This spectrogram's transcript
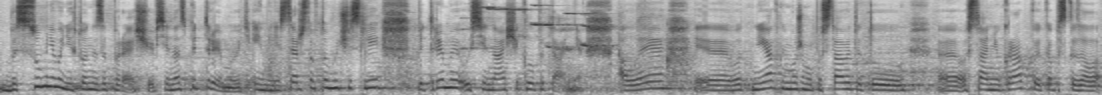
Без сумніву ніхто не заперечує. Всі нас підтримують, і міністерство в тому числі підтримує усі наші клопотання. Але е, от ніяк не можемо поставити ту е, останню крапку, яка б сказала:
